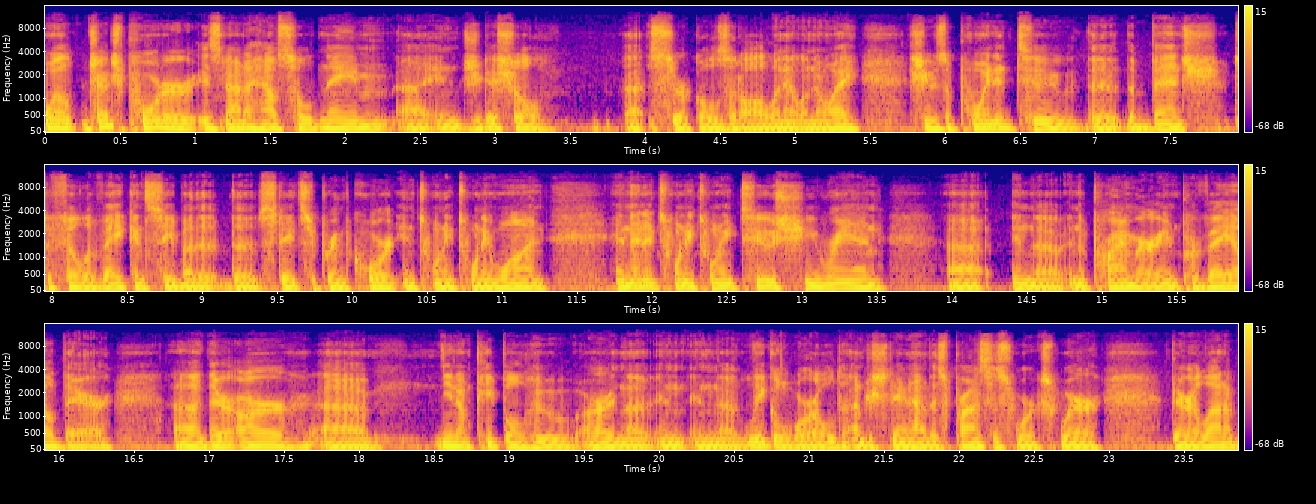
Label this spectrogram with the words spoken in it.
Well, Judge Porter is not a household name uh, in judicial uh, circles at all in Illinois. She was appointed to the, the bench to fill a vacancy by the, the state Supreme Court in 2021. And then in 2022, she ran uh, in the in the primary and prevailed there. Uh, there are uh, you know people who are in the in, in the legal world understand how this process works where there are a lot of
